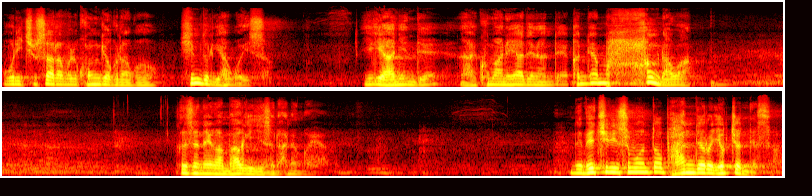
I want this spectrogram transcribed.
우리 집사람을 공격을 하고 힘들게 하고 있어. 이게 아닌데, 아, 그만해야 되는데, 근데 막 나와. 그래서 내가 마귀 짓을 하는 거예요. 근데 며칠 있으면 또 반대로 역전됐어.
